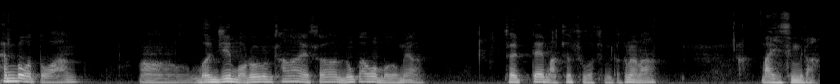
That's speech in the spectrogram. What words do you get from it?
햄버거 또한 어, 뭔지 모르는 상황에서 눈 감고 먹으면 절대 맞출 수가 없습니다. 그러나 맛있습니다.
